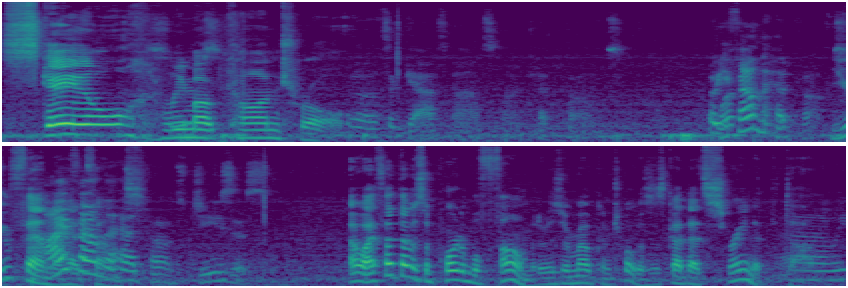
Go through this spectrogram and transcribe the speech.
Scale, remote control. Oh, it's a gas mask, not headphones. Oh, you What? found the headphones. You found the headphones. I headphones. found the headphones. Jesus. Oh, I thought that was a portable phone, but it was a remote control because it's got that screen at the top. Uh, we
